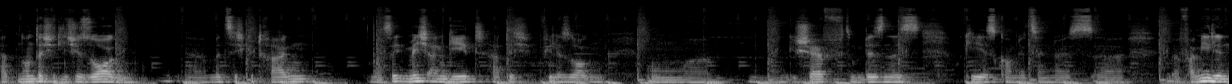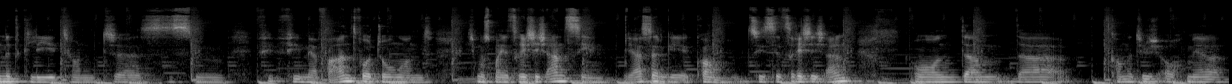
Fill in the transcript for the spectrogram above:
hatten unterschiedliche Sorgen äh, mit sich getragen. Was mich angeht, hatte ich viele Sorgen um, äh, um mein Geschäft, um Business. Okay, es kommt jetzt ein neues äh, Familienmitglied und äh, es ist ähm, viel, viel, mehr Verantwortung und ich muss mal jetzt richtig anziehen. Ja, Sergej, komm, ziehst jetzt richtig an. Und ähm, da kommen natürlich auch mehr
